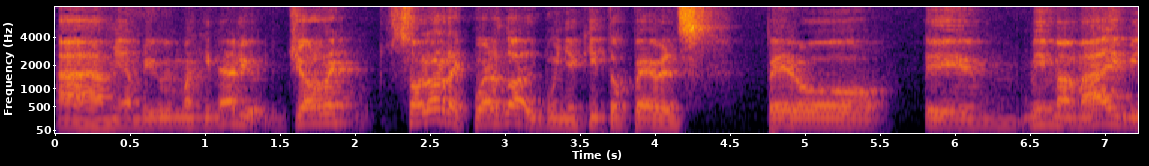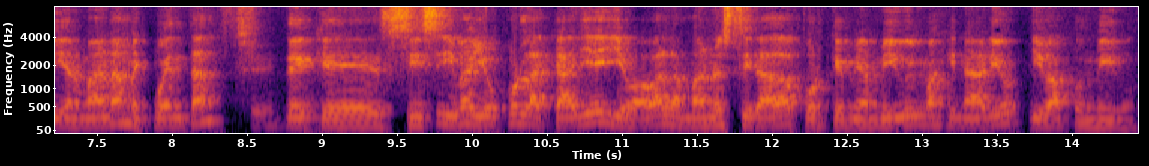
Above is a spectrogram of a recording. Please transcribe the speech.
a mi amigo imaginario. Yo rec- solo recuerdo al muñequito Pebbles, pero eh, mi mamá y mi hermana me cuentan de que sí sí, iba yo por la calle y llevaba la mano estirada porque mi amigo imaginario iba conmigo.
